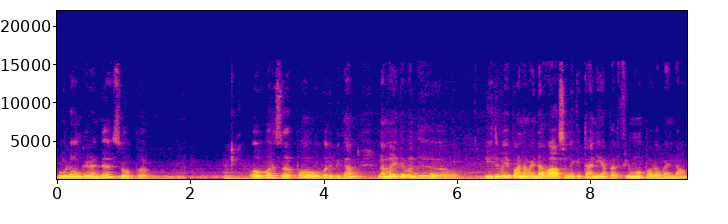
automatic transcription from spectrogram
பூலாங்கிழங்கு சோப்பு ஒவ்வொரு சோப்பும் ஒவ்வொரு விதம். நம்ம இதை வந்து இதுவே பண்ண வேண்டாம். வாசனைக்கு தனியாக பர்ஃப்யூமும் போட வேண்டாம்.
